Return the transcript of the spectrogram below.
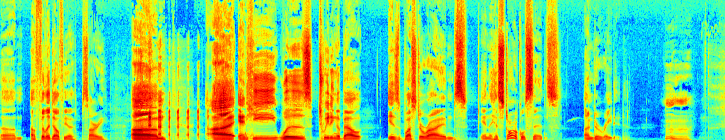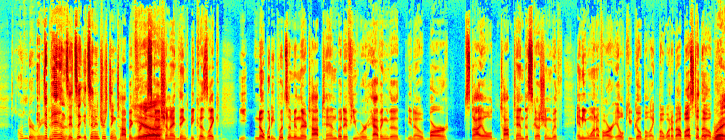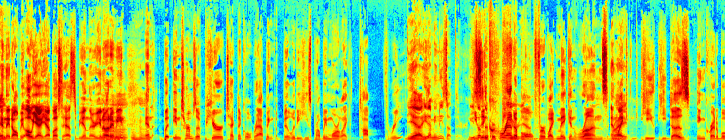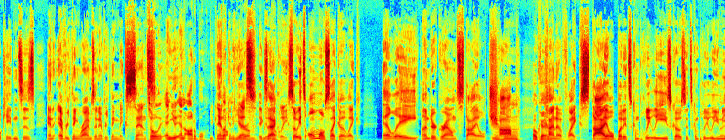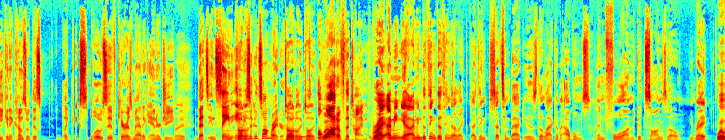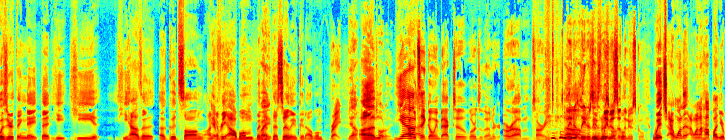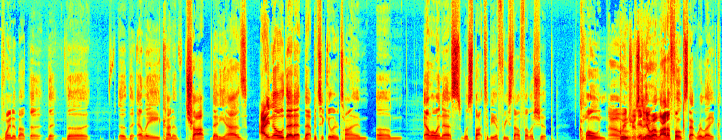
um, of Philadelphia. Sorry. Um, uh, and he was tweeting about is Busta Rhymes in the historical sense underrated? Hmm. Underrated. It depends. It's a, it's an interesting topic for Yeah. discussion, I think, because like y- nobody puts him in their top ten. But if you were having the you know bar style top ten discussion with any one of our ilk, you'd go, but like, but what about Busta though? Right. And they'd all be, oh yeah, yeah, Busta has to be in there. You know what I mean? mhm. And but in terms of pure technical rapping ability, he's probably more like top three. Yeah, he, I mean, he's up there. He's, up there for pure, incredible yeah. for like making runs and Right. like he he does incredible cadences and everything rhymes and everything makes sense. Totally, and you and audible. You can And fucking hear yes, him. you know? exactly. So it's almost like a like L.A. underground style chop Mhm. Okay. kind of like style, but it's completely East Coast. It's completely unique, and it comes with this like explosive, charismatic energy Right. that's insane. And he's a good songwriter. Totally, totally. A Well- lot of the time. Right. I mean, yeah. I mean, the thing, the thing that like I think sets him back is the lack of albums and full on good songs, though. Right. What was your thing, Nate? That he he he has a, a good song on every, Every album, album. but not necessarily a good album. Right. Yeah. Um, totally. Yeah, I would say going back to Lords of the Underground, or um, sorry, Leader- um, Leaders of the New Leaders School. of the New School. which I want to I want to hop on your point about the the the uh, the LA kind of chop that he has. I know that at that particular time, um, LONS was thought to be a freestyle fellowship clone Oh, group, interesting. and there were a lot of folks that were like,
